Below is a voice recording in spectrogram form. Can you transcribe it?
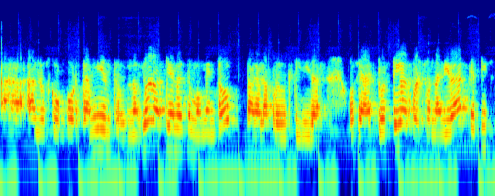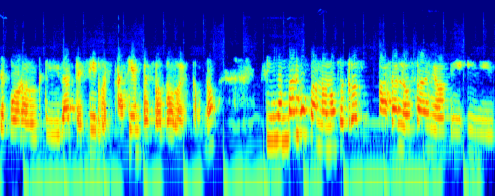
a, los comportamientos, ¿no? Yo lo hacía en ese momento para la productividad. O sea, tu estilo de personalidad, qué tips de productividad te sirve. Así empezó todo esto, ¿no? Sin embargo, cuando nosotros pasan los años y,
